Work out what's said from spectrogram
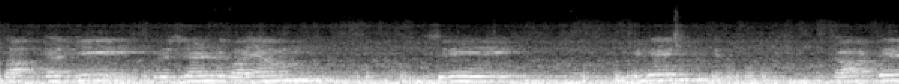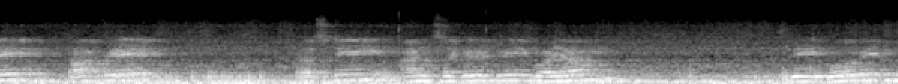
Thakurji, President Vayam, Shri Vinit Kate, Kate, Trustee and Secretary Vayam, Sri Govind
